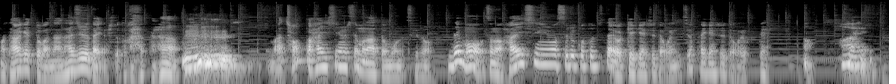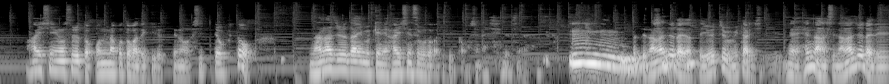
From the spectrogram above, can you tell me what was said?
まあターゲットが70代の人とかだったら。まあちょっと配信をしてもなと思うんですけど、でも、その配信をすること自体は経験しておいた方がいいんですよ。体験しておいた方がよくて。はい。配信をするとこんなことができるっていうのを知っておくと、70代向けに配信することができるかもしれないですね。うん。だって70代だって YouTube 見たりし、ね、変な話、70代で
